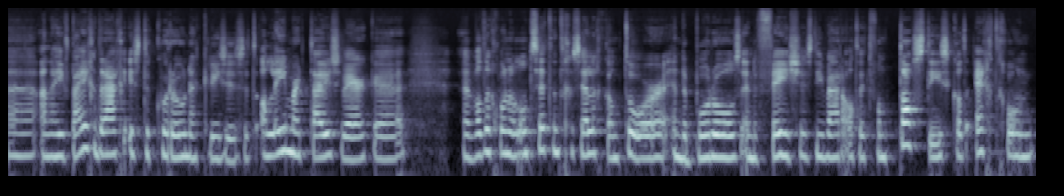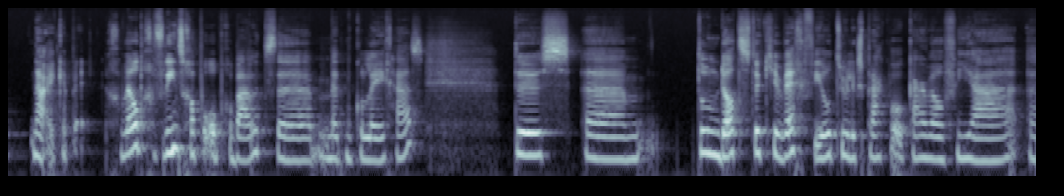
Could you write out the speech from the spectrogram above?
uh, aan heeft bijgedragen is de coronacrisis. Het alleen maar thuiswerken. We hadden gewoon een ontzettend gezellig kantoor. En de borrels en de feestjes, die waren altijd fantastisch. Ik had echt gewoon... Nou, ik heb geweldige vriendschappen opgebouwd uh, met mijn collega's. Dus um, toen dat stukje wegviel, natuurlijk spraken we elkaar wel via uh,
